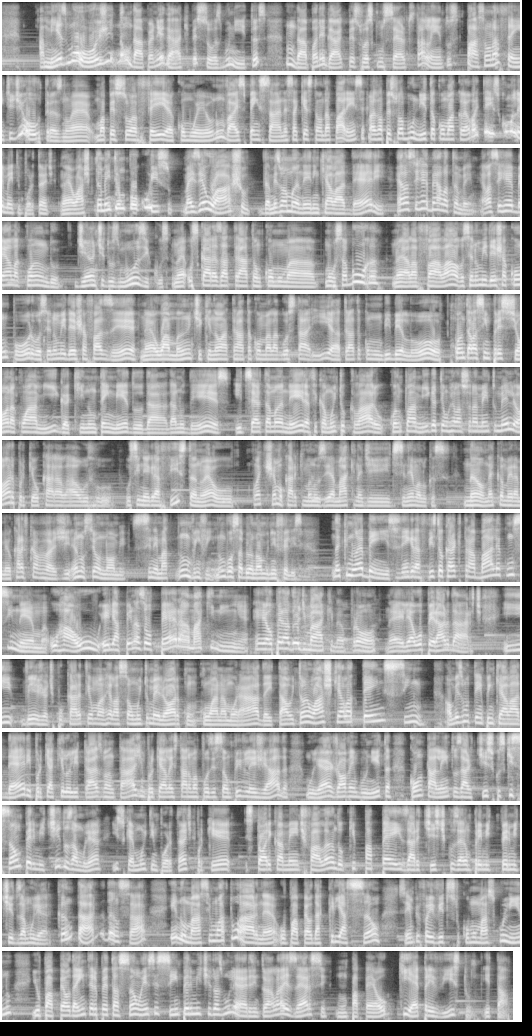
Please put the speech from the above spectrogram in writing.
mesmo hoje não dá para negar que pessoas bonitas, não dá para negar que pessoas com certos talentos passam na frente de outras, não é? Uma pessoa feia como eu não vai se pensar nessa questão da aparência, mas uma pessoa bonita como a Cleo vai ter isso como elemento importante, né? Eu acho que também tem um pouco isso, mas eu acho da mesma maneira em que ela adere, ela se rebela também. Ela se rebela quando diante dos músicos, não é? Os caras a tratam como uma moça burra, é? Ela fala: ah, "Você não me deixa compor, você não me deixa fazer", né? O amante que não a trata como ela gostaria, a trata como um bibelô. Quanto ela se impressiona com a amiga que não tem medo da, da nudez e de certa maneira fica muito claro quanto a amiga tem um relacionamento melhor, porque o cara lá o, o, o cinegrafista, não é? O como é que chama o cara que manuseia a máquina de, de cinema, Lucas? Não, não é câmera meu. O cara que ficava. Eu não sei o nome. Cinema. Enfim, não vou saber o nome do infeliz. Não é que não é bem isso. Cinegrafista é o cara que trabalha com cinema. O Raul, ele apenas opera a maquininha. É operador de máquina, pronto. Né? Ele é o operário da arte. E veja, tipo, o cara tem uma relação muito melhor com, com a namorada e tal. Então eu acho que ela tem sim ao mesmo tempo em que ela adere porque aquilo lhe traz vantagem, porque ela está numa posição privilegiada, mulher jovem bonita com talentos artísticos que são permitidos à mulher, isso que é muito importante, porque historicamente falando, que papéis artísticos eram permitidos à mulher? Cantar, dançar e no máximo atuar, né? O papel da criação sempre foi visto como masculino e o papel da interpretação, esse sim permitido às mulheres. Então ela exerce um papel que é previsto e tal.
